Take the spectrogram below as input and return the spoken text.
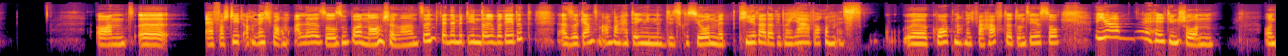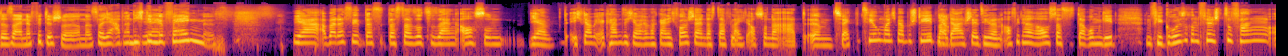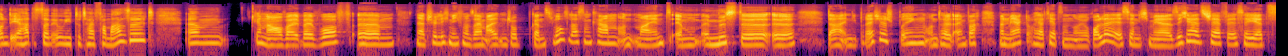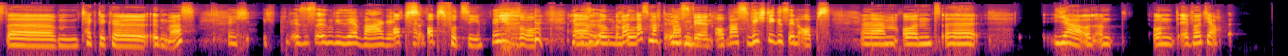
Und äh, er versteht auch nicht, warum alle so super nonchalant sind, wenn er mit ihnen darüber redet. Also ganz am Anfang hatte er irgendwie eine Diskussion mit Kira darüber, ja, warum ist äh, Quark noch nicht verhaftet? Und sie ist so, ja, er hält ihn schon unter seine Fittische. Und er ist so, ja, aber nicht yeah. im Gefängnis. Ja, aber dass, dass, dass da sozusagen auch so ein, ja, ich glaube, er kann sich auch einfach gar nicht vorstellen, dass da vielleicht auch so eine Art ähm, Zweckbeziehung manchmal besteht, weil ja. da stellt sich dann auch wieder heraus, dass es darum geht, einen viel größeren Fisch zu fangen und er hat es dann irgendwie total vermasselt. Ähm, Genau, weil, weil Worf ähm, natürlich nicht von seinem alten Job ganz loslassen kann und meint, er, er müsste äh, da in die Bresche springen und halt einfach, man merkt auch, er hat jetzt eine neue Rolle, er ist ja nicht mehr Sicherheitschef, er ist ja jetzt ähm, Tactical irgendwas. Ich, ich es ist irgendwie sehr vage. Ops, Ops Fuzzi. Ja. So. ähm, was, was macht irgendwer was, in Ops? Was Wichtiges in Ops. Ähm, und äh, ja, und, und und er wird ja auch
